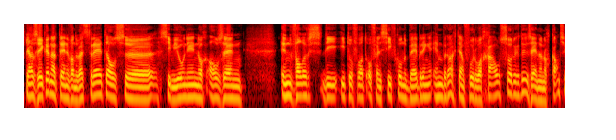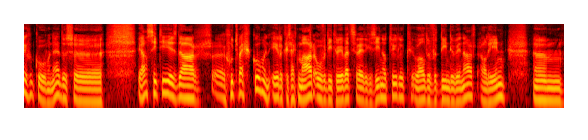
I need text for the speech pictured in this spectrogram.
Ja, zeker. Naar het einde van de wedstrijd, als Simeone nog al zijn invallers die iets of wat offensief konden bijbrengen inbracht en voor wat chaos zorgden, zijn er nog kansen gekomen. Hè. Dus uh, ja, City is daar uh, goed weggekomen, eerlijk gezegd. Maar over die twee wedstrijden gezien natuurlijk, wel de verdiende winnaar. Alleen... Um,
